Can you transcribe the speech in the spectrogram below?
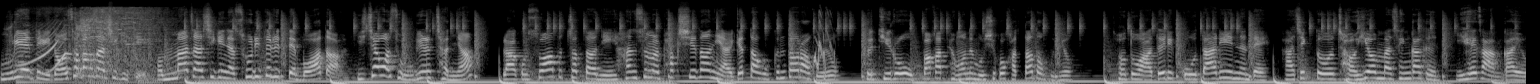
우리 애들이 너 서방 자식이지 엄마 자식이냐 소리 들을 때 뭐하다 이제 와서 우리를 찾냐? 라고 쏘아붙였더니 한숨을 팍 쉬더니 알겠다고 끊더라고요. 그 뒤로 오빠가 병원에 모시고 갔다더군요. 저도 아들 있고 딸이 있는데 아직도 저희 엄마 생각은 이해가 안 가요.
